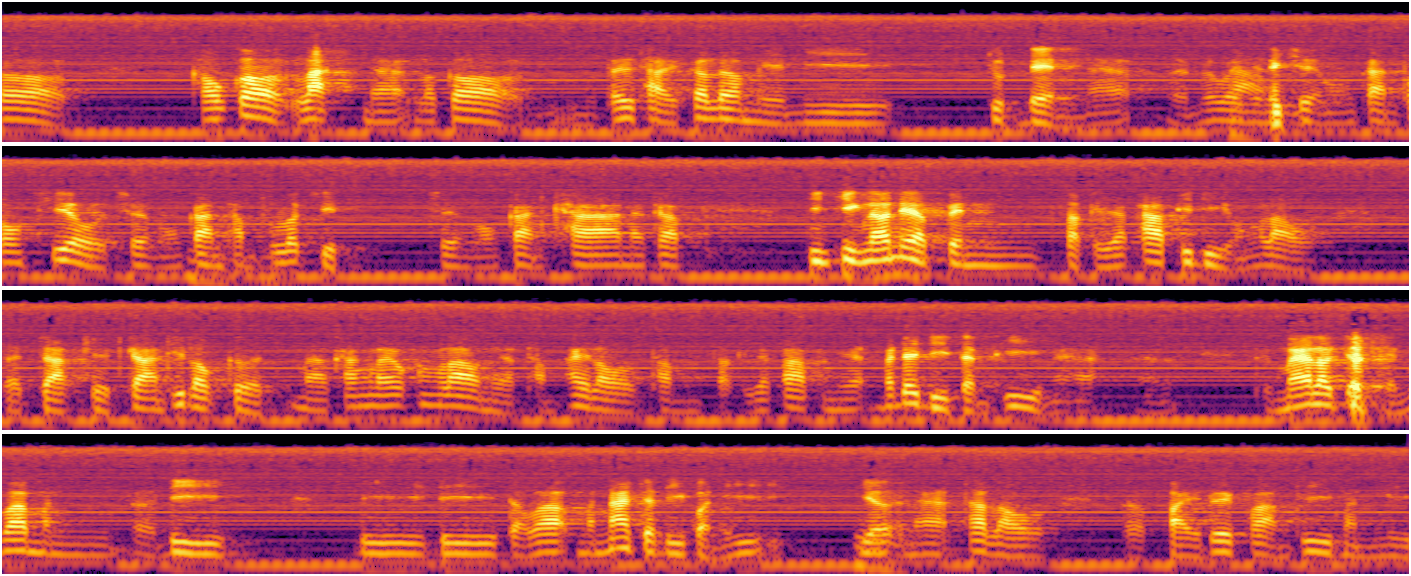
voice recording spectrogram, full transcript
ก็เขาก็รักนะแล้วก็ประเทศไทยก็เริ่มมีมีจุดเด่นนะฮะไม่ว่าครับจะในเชิงของการท่องเที่ยว เชิงของการทำธุรกิจ เชิงของการค้านะครับ จริง ๆ แล้วเนี่ยเป็นศักยภาพที่ดีของเรา แต่จากเหตุการณ์ที่เราเกิดมาครั้งแล้วครั้งเล่าเนี่ยทำให้เราทำศักยภาพตรงเนี้ยไม่ได้ดีเต็มที่นะฮะถึงแม้เราจะเห็นว่ามันเอ่อดีดีดี แต่ว่ามันน่าจะดีกว่านี้อีกเยอะนะฮะถ้าเราเอ่อไปด้วยความที่มันมี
